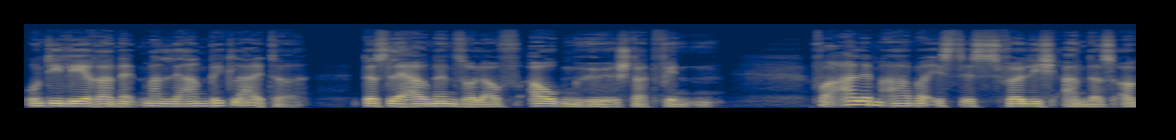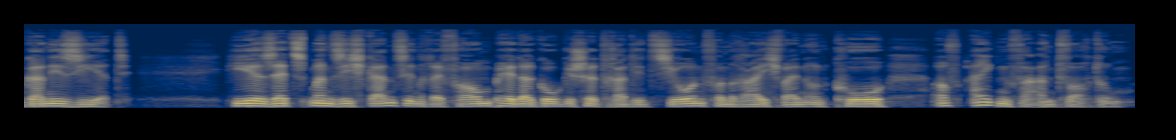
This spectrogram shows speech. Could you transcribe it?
und die Lehrer nennt man Lernbegleiter. Das Lernen soll auf Augenhöhe stattfinden. Vor allem aber ist es völlig anders organisiert. Hier setzt man sich ganz in reformpädagogischer Tradition von Reichwein und Co. auf Eigenverantwortung.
